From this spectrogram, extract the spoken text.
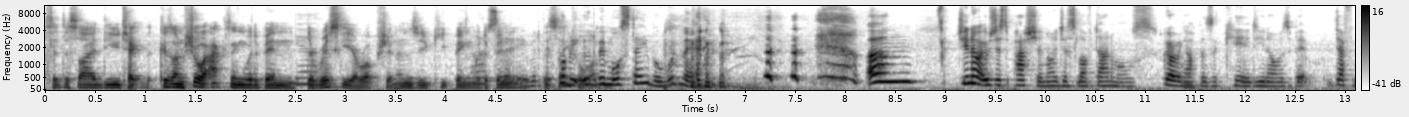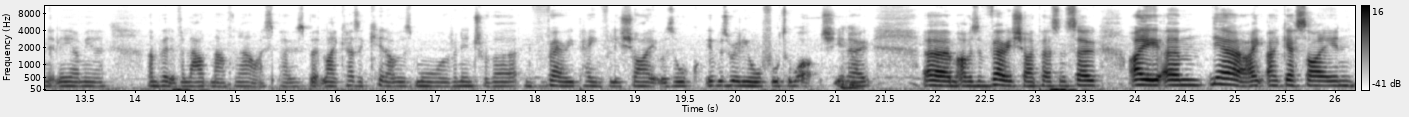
to decide do you take? Because I'm sure acting would have been the riskier option, and zookeeping would have been It would have probably would have been more stable, wouldn't it? um, do you know it was just a passion? I just loved animals. Growing up as a kid, you know, I was a bit definitely. I mean, I'm a bit of a loudmouth now, I suppose. But like as a kid, I was more of an introvert and very painfully shy. It was all. It was really awful to watch. You Mhm. know, um, I was a very shy person. So I, um, yeah, I, I guess I in,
